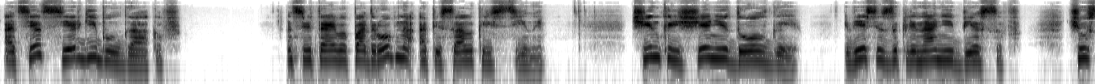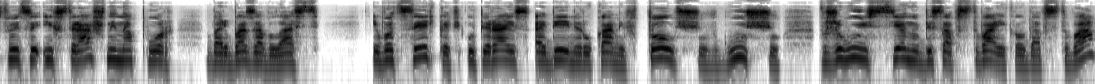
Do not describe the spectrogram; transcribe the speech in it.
отец Сергий Булгаков. Цветаева подробно описала крестины. Чин крещения долгий, весь из заклинаний бесов. Чувствуется их страшный напор, борьба за власть. И вот церковь, упираясь обеими руками в толщу, в гущу, в живую стену бесовства и колдовства,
